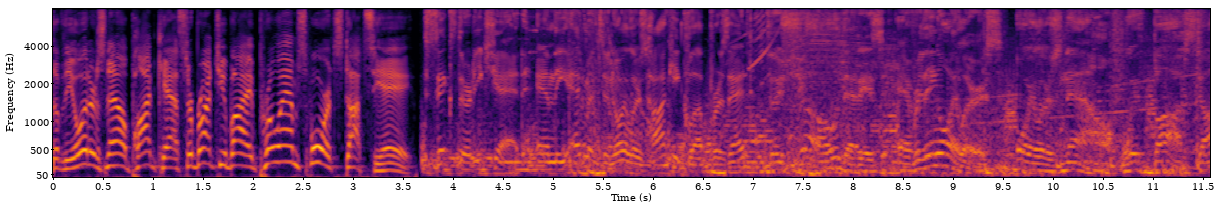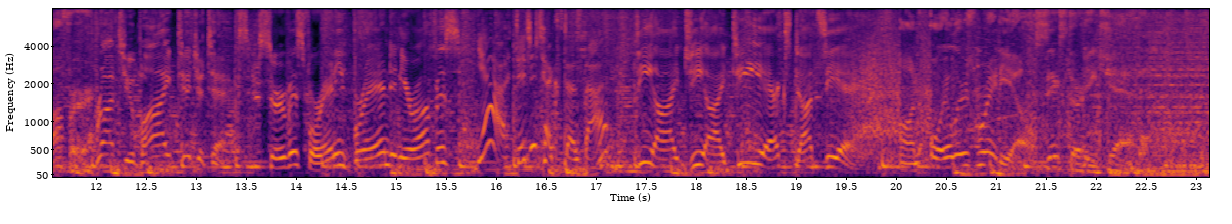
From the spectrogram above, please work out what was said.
of the Oilers Now podcast are brought to you by ProAmSports.ca. 630 CHED and the Edmonton Oilers Hockey Club present the show that is everything Oilers. Oilers Now with Bob Stauffer. Brought to you by Digitex. Service for any brand in your office? Yeah, Digitex does that. D-I-G-I-T-E-X dot C-A. On Oilers Radio, 630 CHED.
